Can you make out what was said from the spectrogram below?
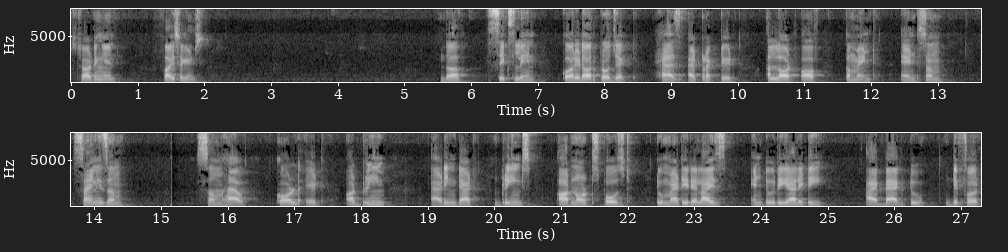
starting in 5 seconds. The 6 lane corridor project has attracted a lot of comment and some cynicism. Some have called it a dream, adding that dreams are not supposed to materialize into reality. I beg to differ,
